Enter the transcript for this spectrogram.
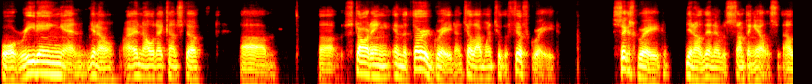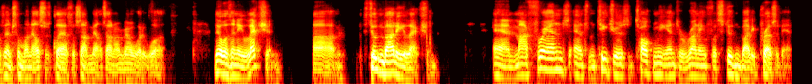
for reading and, you know, and all that kind of stuff. Um, uh, starting in the third grade until I went to the fifth grade. Sixth grade, you know, then it was something else. I was in someone else's class or something else. I don't remember what it was. There was an election, um, student body election. And my friends and some teachers talked me into running for student body president,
